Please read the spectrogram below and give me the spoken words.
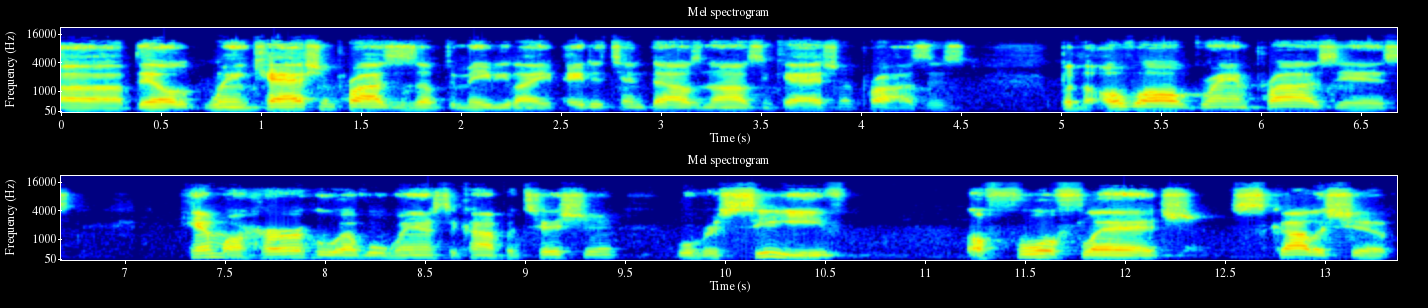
uh, they'll win cash and prizes up to maybe like eight to ten thousand dollars in cash and prizes. But the overall grand prize is him or her, whoever wins the competition, will receive a full fledged scholarship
